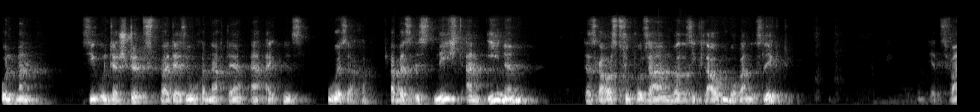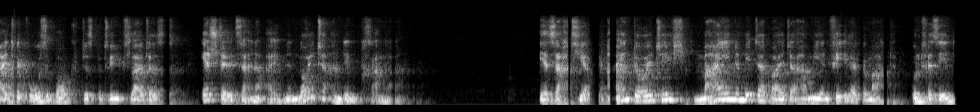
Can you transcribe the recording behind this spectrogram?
und man sie unterstützt bei der Suche nach der Ereignisursache. Aber es ist nicht an Ihnen, das rauszuposaunen, was Sie glauben, woran es liegt, der zweite große Bock des Betriebsleiters, er stellt seine eigenen Leute an den Pranger. Er sagt hier eindeutig, meine Mitarbeiter haben hier einen Fehler gemacht und versehentlich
